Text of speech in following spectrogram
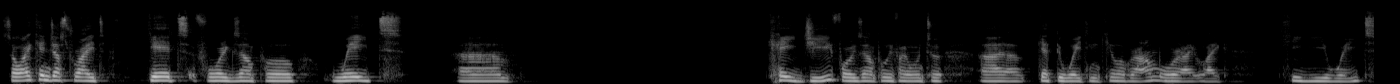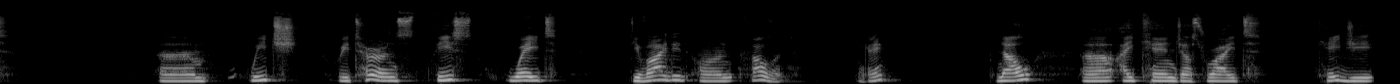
So I can just write get, for example, weight um, kg, for example, if I want to uh, get the weight in kilogram, or I like kg weight, um, which returns this weight divided on 1000. Okay. Now uh, I can just write kg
